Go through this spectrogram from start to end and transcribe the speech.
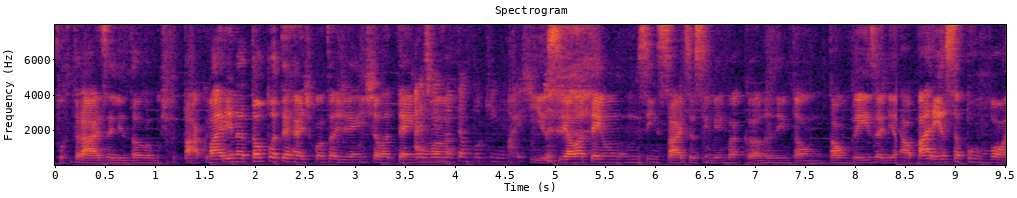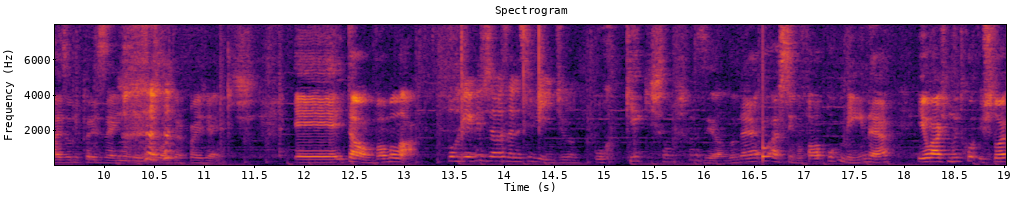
por trás, ali dando alguns pitacos. Marina é tão Potterhead quanto a gente, ela tem Às uma... vezes até um pouquinho mais. Isso, e ela tem um- uns insights assim bem bacanas, então talvez ali ela apareça por voz onipresente em outra com a gente. É, então, vamos lá. Por que, que a gente tá fazendo esse vídeo? Por que que estamos fazendo, né? Eu, Assim, vou falar por mim, né? Eu acho muito, estou,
